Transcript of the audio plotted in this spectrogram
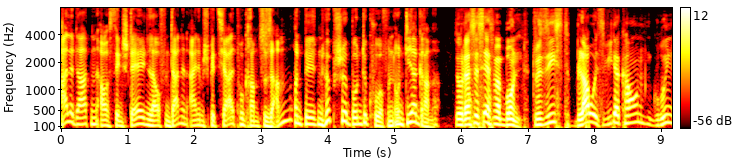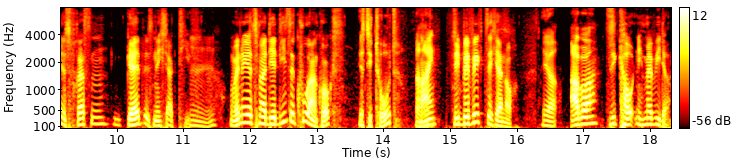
Alle Daten aus den Stellen laufen dann in einem Spezialprogramm zusammen und bilden hübsche bunte Kurven und Diagramme. So, das ist erstmal bunt. Du siehst, blau ist Wiederkauen, grün ist Fressen, gelb ist nicht aktiv. Und wenn du jetzt mal dir diese Kuh anguckst, Ist die tot? sie bewegt sich ja noch, Ja. aber sie kaut nicht mehr wieder.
